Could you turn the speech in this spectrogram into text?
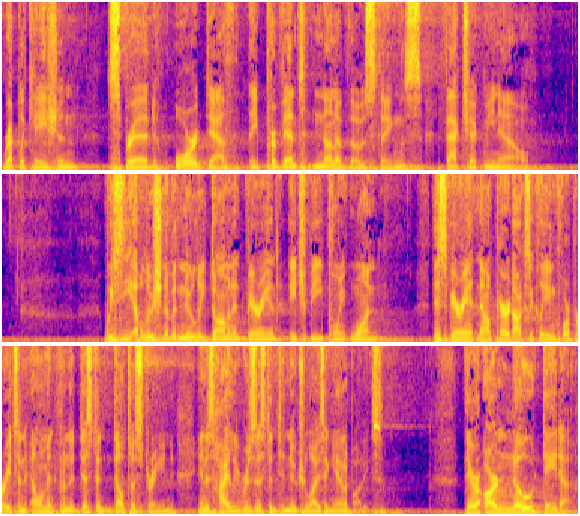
replication, spread, or death, they prevent none of those things. Fact check me now. We see evolution of a newly dominant variant, HV.1 this variant now paradoxically incorporates an element from the distant Delta strain and is highly resistant to neutralizing antibodies. There are no data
